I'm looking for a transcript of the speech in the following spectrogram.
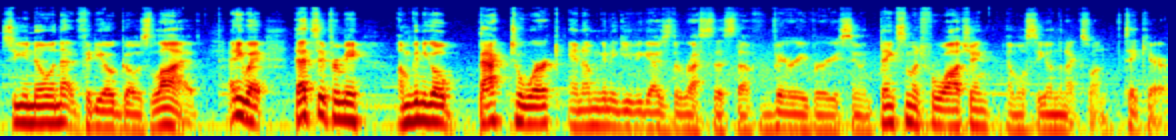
so you know when that video goes live. Anyway, that's it for me. I'm going to go back to work and I'm going to give you guys the rest of this stuff very, very soon. Thanks so much for watching and we'll see you on the next one. Take care.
